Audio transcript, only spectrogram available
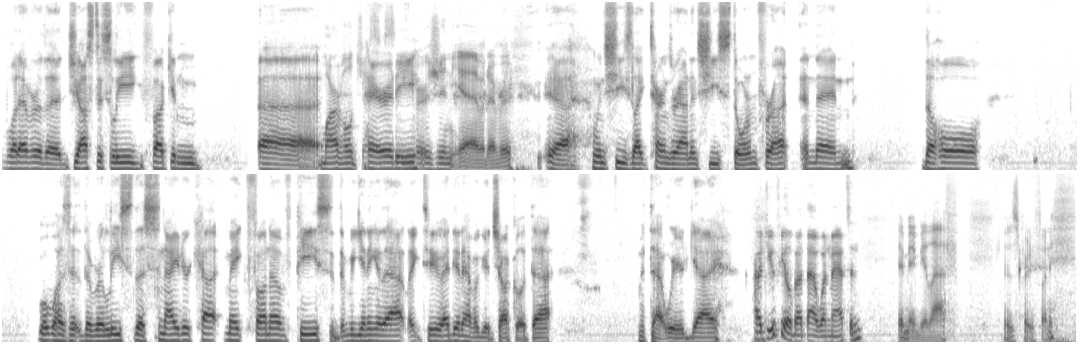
whatever the Justice League fucking uh Marvel Justice Parody. League version. Yeah, whatever. yeah when she's like turns around and she's stormfront and then the whole what was it the release the snyder cut make fun of piece at the beginning of that like too i did have a good chuckle at that with that weird guy How'd you feel about that one, Matson? It made me laugh. It was pretty funny.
